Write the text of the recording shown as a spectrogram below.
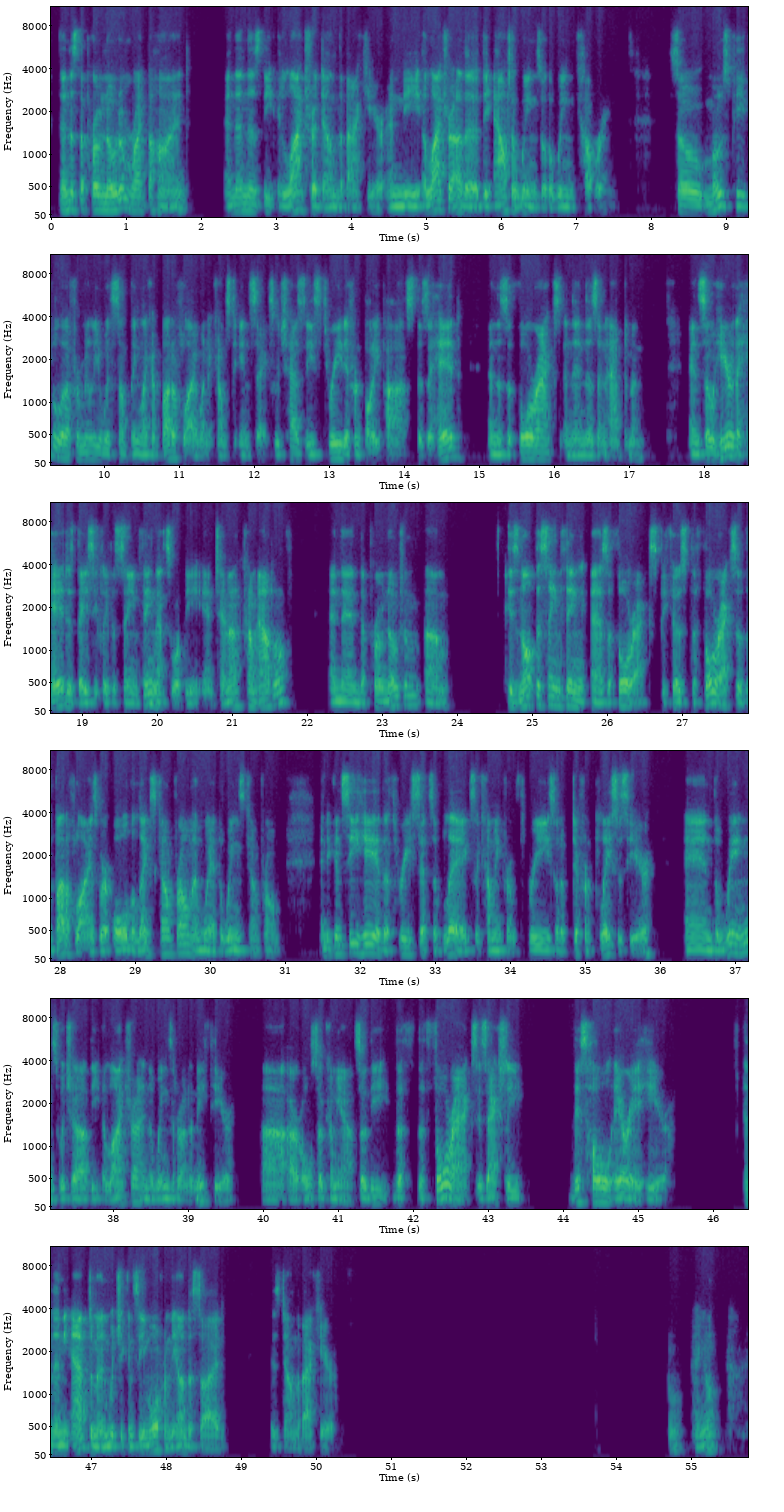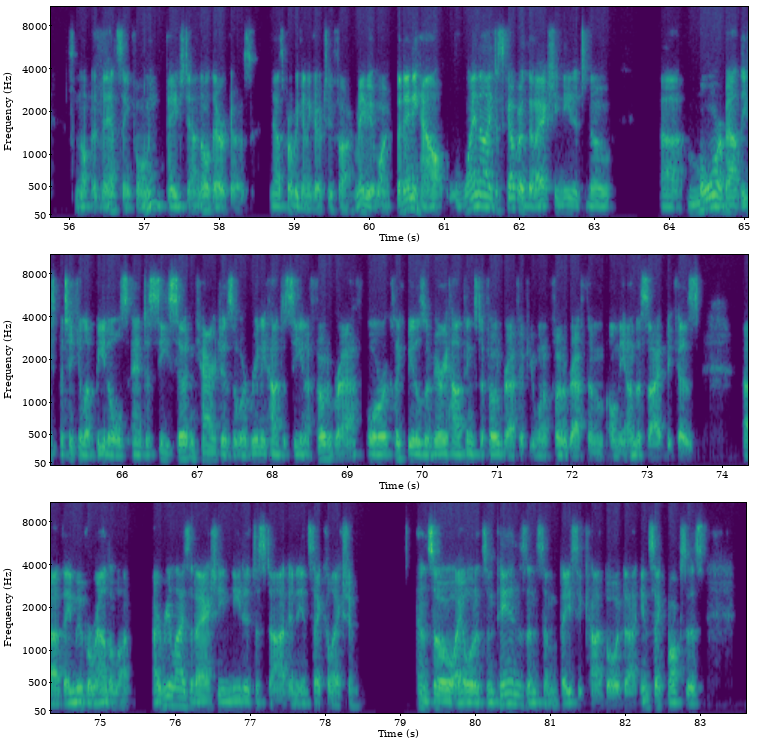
Then there's the pronotum right behind, and then there's the elytra down the back here. And the elytra are the, the outer wings or the wing covering. So most people are familiar with something like a butterfly when it comes to insects, which has these three different body parts. There's a head, and there's a thorax, and then there's an abdomen. And so here the head is basically the same thing. That's what the antenna come out of. And then the pronotum um, is not the same thing as a thorax because the thorax of the butterfly is where all the legs come from and where the wings come from. And you can see here the three sets of legs are coming from three sort of different places here. And the wings, which are the elytra and the wings that are underneath here, uh, are also coming out. So the, the, the thorax is actually this whole area here. And then the abdomen, which you can see more from the underside, is down the back here. Oh, hang on. It's not advancing for me. Page down. Oh, there it goes. Now it's probably going to go too far. Maybe it won't. But anyhow, when I discovered that I actually needed to know uh, more about these particular beetles and to see certain characters that were really hard to see in a photograph, or click beetles are very hard things to photograph if you want to photograph them on the underside because uh, they move around a lot. I realized that I actually needed to start an insect collection. And so I ordered some pins and some basic cardboard uh, insect boxes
